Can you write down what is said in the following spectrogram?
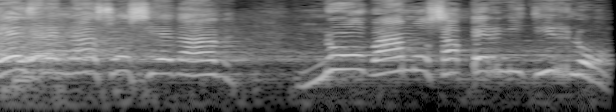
desde la sociedad no vamos a permitirlo,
